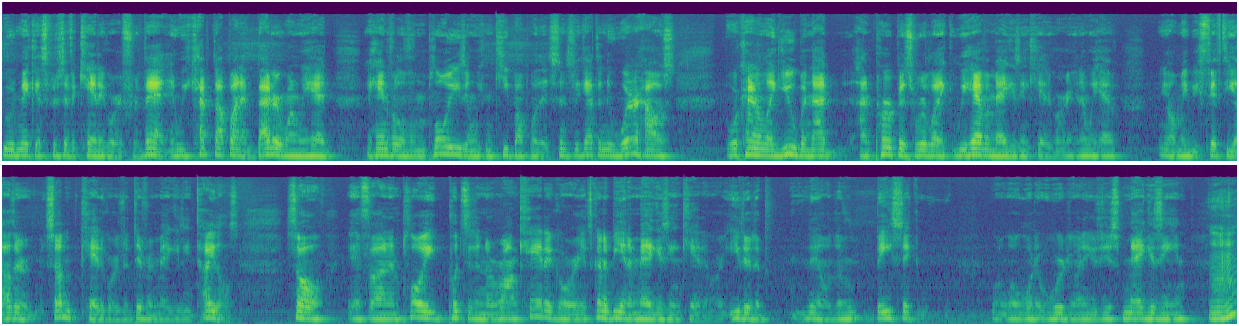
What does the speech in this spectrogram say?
We would make a specific category for that, and we kept up on it better when we had a handful of employees, and we can keep up with it. Since we got the new warehouse, we're kind of like you, but not on purpose. We're like we have a magazine category, and then we have you know maybe fifty other subcategories with different magazine titles. So if an employee puts it in the wrong category, it's going to be in a magazine category, either the you know the basic. well, what word do you want to use? Just magazine, Mm-hmm.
